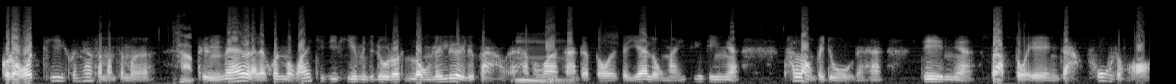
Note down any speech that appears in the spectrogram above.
โกรธที่ค่อนข้างสม่ำเสมอครับถึงแม้หลายๆคนบอกว่า GDP มันจะดูลดลงเรื่อยๆ หรือเปล่านะครับอืมเพราะว่าการเติบโตจะแย่ลงไหมจริงๆเนี่ยถ้าลองไปดูนะฮะ จีนเนี่ยปรับตัวเองจากผู้ส่งออก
